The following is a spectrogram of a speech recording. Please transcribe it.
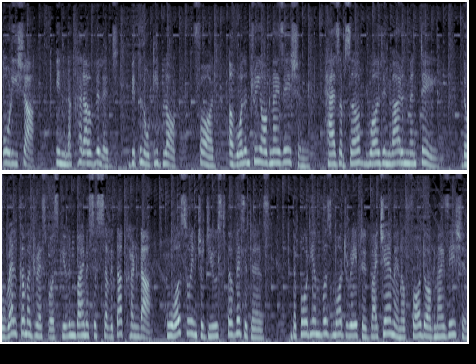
Odisha. In Nakhara village, Betnoti block, Ford, a voluntary organization, has observed World Environment Day. The welcome address was given by Mrs. Savita Khanda, who also introduced the visitors. The podium was moderated by chairman of Ford organization.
